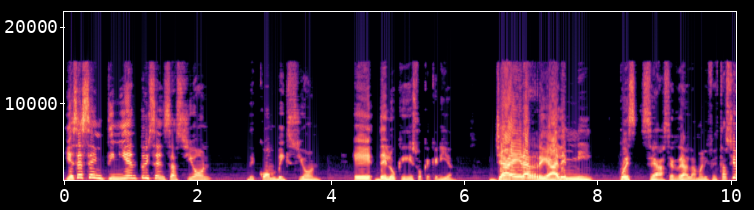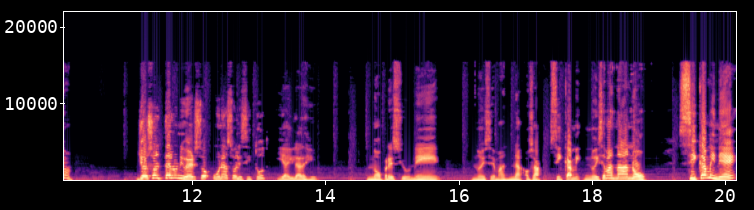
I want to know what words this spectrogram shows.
Y ese sentimiento y sensación de convicción eh, de lo que eso que quería ya era real en mí, pues se hace real la manifestación. Yo solté al universo una solicitud y ahí la dejé. No presioné, no hice más nada, o sea, sí no hice más nada, no. Sí caminé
